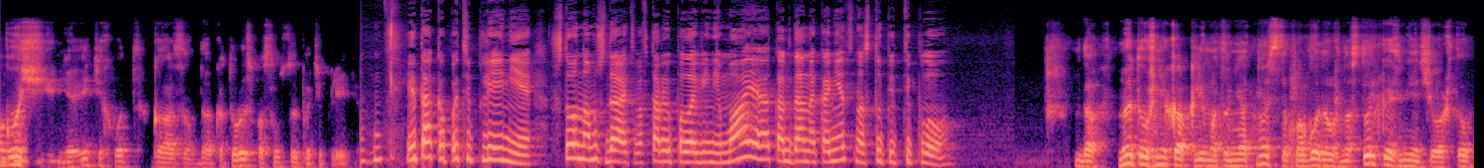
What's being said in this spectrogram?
поглощения этих вот газов, да, которые способствуют потеплению. Итак, о потеплении. Что нам ждать во второй половине мая, когда наконец наступит тепло? Да, но это уже никак к климату не относится, погода уже настолько изменчива, что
